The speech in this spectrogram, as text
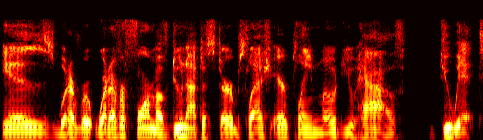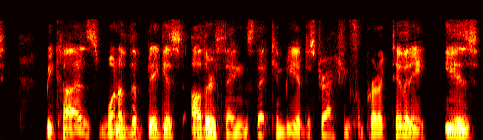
is whatever whatever form of do not disturb slash airplane mode you have, do it because one of the biggest other things that can be a distraction for productivity is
